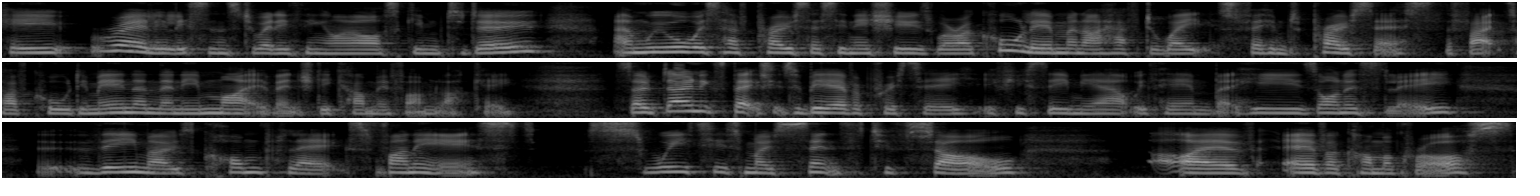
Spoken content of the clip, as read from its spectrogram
he rarely listens to anything I ask him to do, and we always have processing issues where I call him and I have to wait for him to process the fact I've called him in, and then he might eventually come if I'm lucky. So don't expect it to be ever pretty if you see me out with him, but he's honestly the most complex, funniest, sweetest, most sensitive soul I have ever come across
